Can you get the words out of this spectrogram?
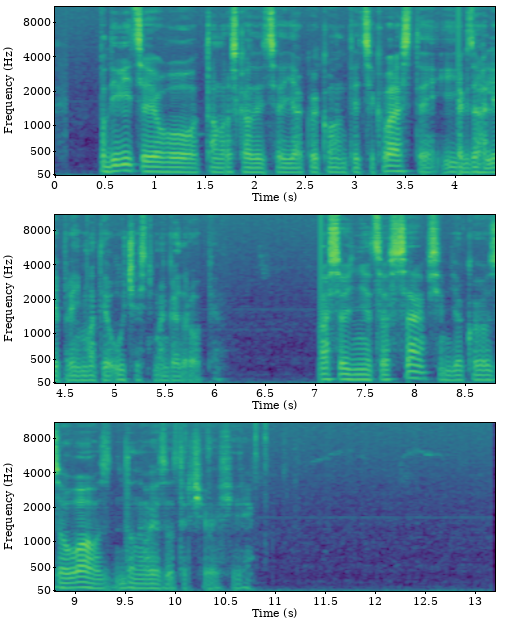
Подивіться його, там розказується, як виконувати ці квести і як взагалі приймати участь в мегадропі. На сьогодні це все. Всім дякую за увагу. До нових зустрічей в ефірі.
